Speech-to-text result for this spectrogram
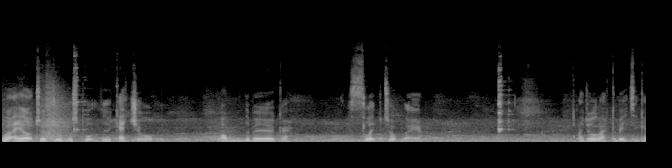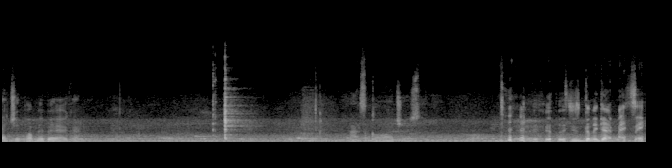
What I ought to have done was put the ketchup on the burger. Slipped up there. I do like a bit of ketchup on my burger. That's gorgeous. this is going to get messy.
